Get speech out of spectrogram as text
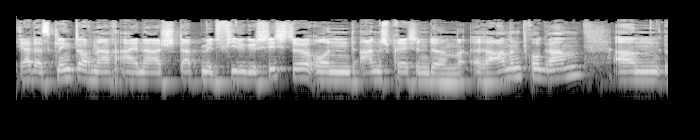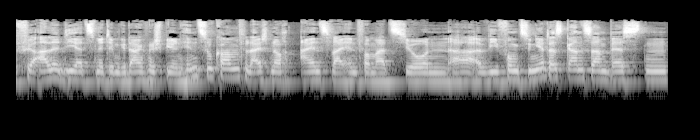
Ja, das klingt doch nach einer Stadt mit viel Geschichte und ansprechendem Rahmenprogramm. Ähm, für alle, die jetzt mit dem Gedanken spielen, hinzukommen, vielleicht noch ein, zwei Informationen. Äh, wie funktioniert das Ganze am besten?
